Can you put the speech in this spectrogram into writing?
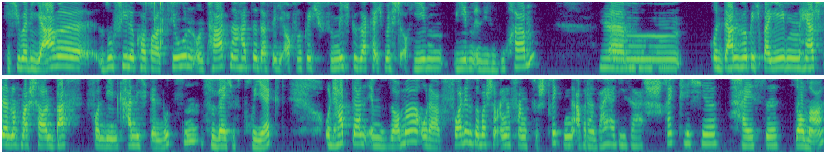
ich über die Jahre so viele Kooperationen und Partner hatte, dass ich auch wirklich für mich gesagt habe, ich möchte auch jedem jedem in diesem Buch haben. Ja. Ähm, und dann wirklich bei jedem Hersteller nochmal schauen, was von denen kann ich denn nutzen, für welches Projekt. Und habe dann im Sommer oder vor dem Sommer schon angefangen zu stricken, aber dann war ja dieser schreckliche, heiße Sommer.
